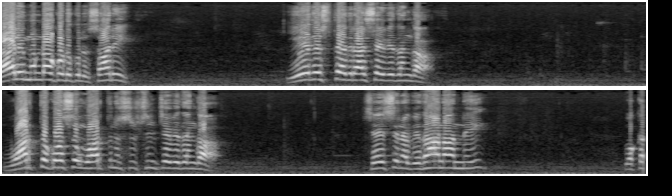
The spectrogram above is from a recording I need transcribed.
గాలిముండా కొడుకులు సారీ ఏదొస్తే అది రాసే విధంగా వార్త కోసం వార్తను సృష్టించే విధంగా చేసిన విధానాన్ని ఒక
